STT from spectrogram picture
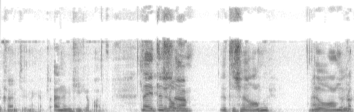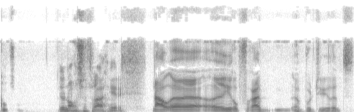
ruimte je nog hebt. En een gigabyte. Nee, het is, nog- eh, het is heel handig. Heel handige doe nog eens een vraag, Erik. Nou, eh, hierop vooruit bordurend.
